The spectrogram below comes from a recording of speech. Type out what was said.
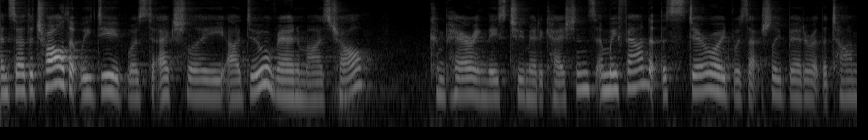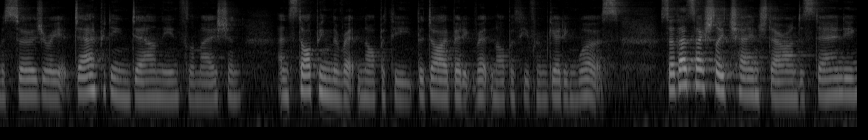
And so the trial that we did was to actually uh, do a randomized trial comparing these two medications, and we found that the steroid was actually better at the time of surgery at dampening down the inflammation and stopping the retinopathy, the diabetic retinopathy from getting worse. So that's actually changed our understanding.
